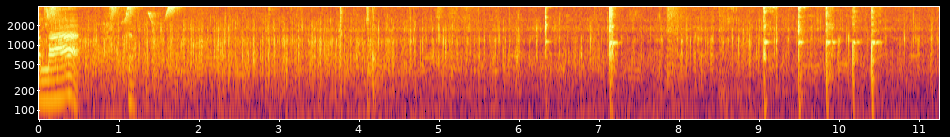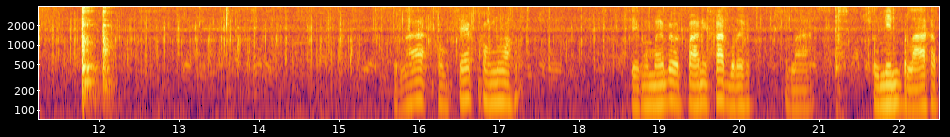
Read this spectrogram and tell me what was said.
ลาร้าครับปลาของแซ่บของนัวครับเด็กมาไหมไปวัดปลานี่คาดบ่ได้ครับปลาตัวเน้นปลาครับ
